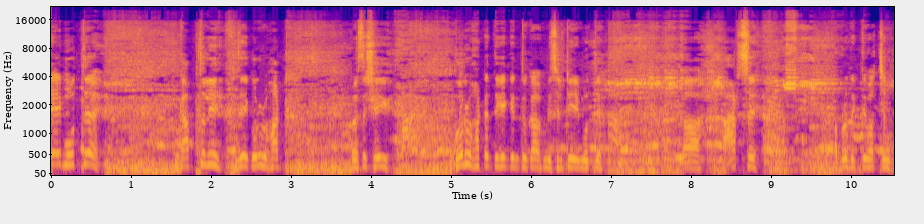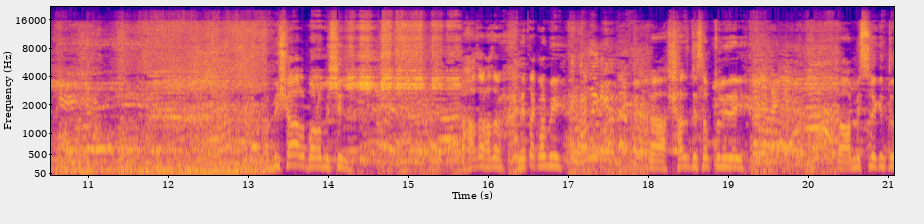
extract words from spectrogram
মিছিলটি এই মুহূর্তে গাবতলি যে গরুর হাট রয়েছে, সেই গরুর হাটের দিকে কিন্তু মিছিলটি এই মুহূর্তে আসছে। আপনারা দেখতে পাচ্ছেন। বিশাল বড় মিছিল। হাজার হাজার নেতাকর্মী শান্তি ইসলাম তুলির এই মিছিলে কিন্তু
